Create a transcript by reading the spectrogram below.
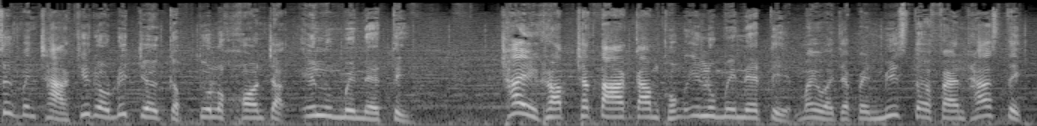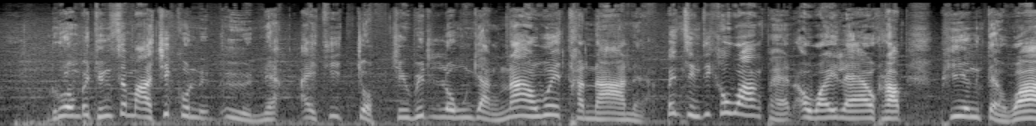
ซึ่งเป็นฉากที่เราได้เจอกับตัวละครจาก Illuminati ใช่ครับชะตากรรมของ Illuminati ไม่ว่าจะเป็นมิสเตอร์แฟนตาสติก รวมไปถึงสมาชิกคนอื่นๆเนี่ยไอที่จบชีวิตลงอย่างน่าเวทนาเนี่ยเป็นสิ่งที่เขาวางแผนเอาไว้แล้วครับ เพียงแต่ว่า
